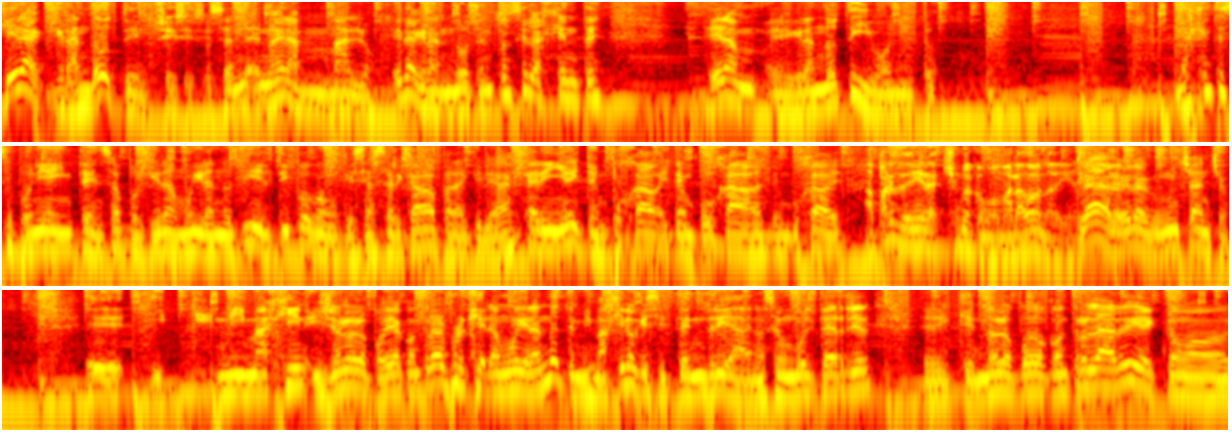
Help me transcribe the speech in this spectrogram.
que era grandote. Sí, sí, sí. O sea, no no era malo, era grandote. Entonces la gente era eh, grandote y bonito. La gente se ponía intensa porque era muy grandote y el tipo como que se acercaba para que le hagas cariño y te empujaba y te empujaba, te empujaba. Aparte tenía la chunga como Maradona, digamos. Claro, era como un chancho. Eh, y, y me imagino, y yo no lo podía controlar porque era muy grandote. Me imagino que si tendría, no sé, un Bull Terrier eh, que no lo puedo controlar, es como,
